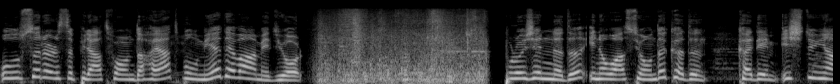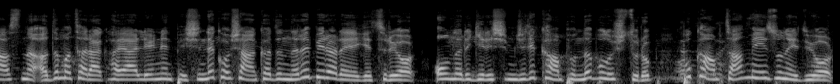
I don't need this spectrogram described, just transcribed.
uluslararası platformda hayat bulmaya devam ediyor. Projenin adı İnovasyonda Kadın. Kadem iş dünyasına adım atarak hayallerinin peşinde koşan kadınları bir araya getiriyor. Onları girişimcilik kampında buluşturup bu kamptan mezun ediyor.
